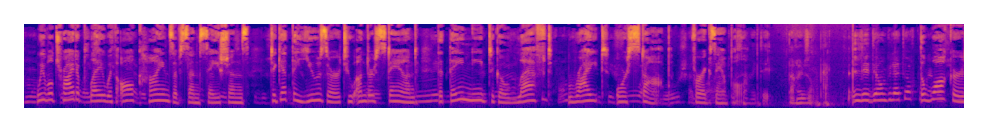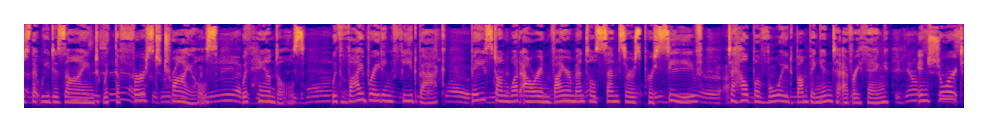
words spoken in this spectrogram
We will try to play with all kinds of sensations to get the user to understand that they need to go left, right, or stop, for example. Par exemple. Les déambulateurs The walkers that we designed with the first trials, with handles, with euh, vibrating feedback euh, based on what our environmental sensors perceive to help avoid bumping into everything. In short,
